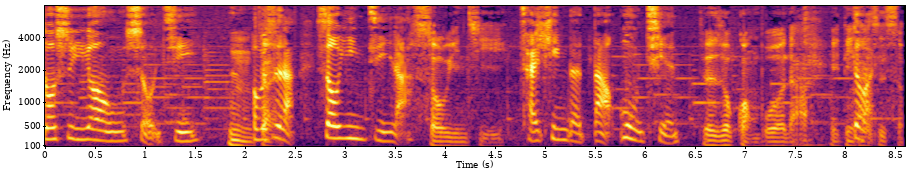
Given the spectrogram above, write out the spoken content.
都是用手机。嗯，哦，不是啦，收音机啦，收音机。才听得到。目前。就是说广播的，一定还是收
